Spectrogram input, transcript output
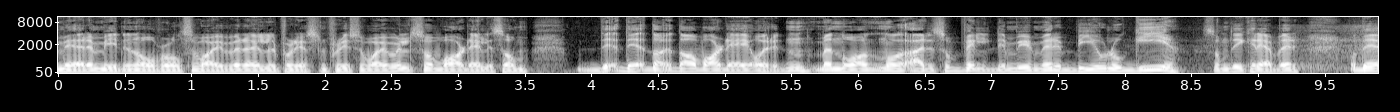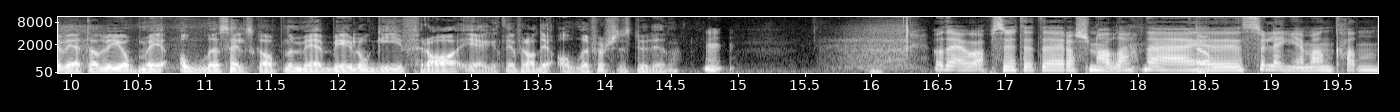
mer median overall survivor eller progression free så var det liksom det, det, da, da, var det i orden. Men nå, nå, er det så veldig mye mer biologi som de krever. Og det vet jeg at vi jobber med i alle selskapene, med biologi fra, egentlig fra de aller første studiene. Mm. Og det er jo absolutt et rasjonale. Det er ja. Så lenge man kan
